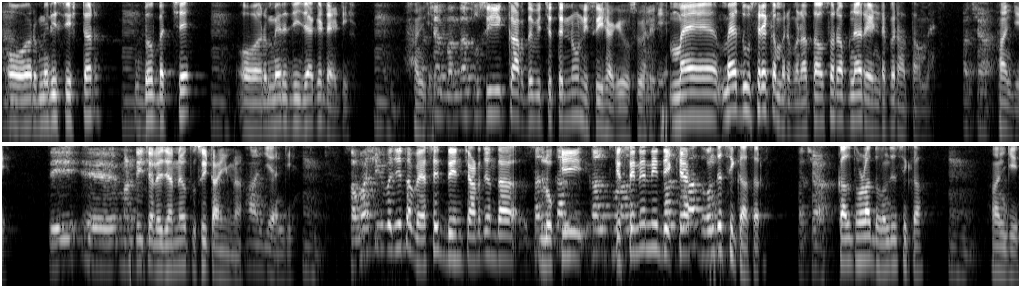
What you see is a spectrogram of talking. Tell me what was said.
और मेरी सिस्टर दो बच्चे और मेरे जीजा के डैडी हाँ जी ਅੱਛਾ ਬੰਦਾ ਤੁਸੀਂ ਘਰ ਦੇ ਵਿੱਚ ਤਿੰਨੋਂ ਨਹੀਂ ਸੀ ਹੈਗੇ ਉਸ ਵੇਲੇ मैं मैं दूसरे कमरे में रहता हूँ सर अपना रेंट पे रहता हूँ मैं ਅੱਛਾ हाँ जी ਤੇ ਅਹ, ਮੰਡੀ ਚਲੇ ਜਾਂਦੇ ਹੋ ਤੁਸੀਂ ਟਾਈਮ ਨਾਲ हाँ जी हाँ जी ਸਵਾ ਛੇ ਵਜੇ ਤਾਂ ਵੈਸੇ ਦਿਨ ਚੜ ਜਾਂਦਾ ਲੋਕੀ ਕਿਸੇ ਨੇ ਨਹੀਂ ਦੇਖਿਆ धुंध सिखा सर ਅੱਛਾ कल थोड़ा धुंध सिखा हाँ जी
